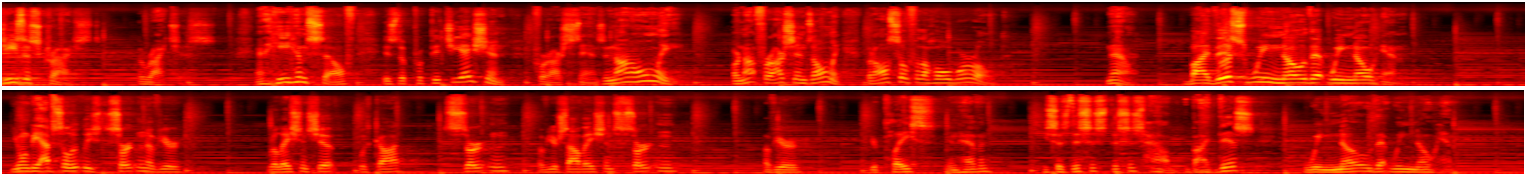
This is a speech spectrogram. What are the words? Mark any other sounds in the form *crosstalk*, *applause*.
Jesus Christ, the righteous. And he himself is the propitiation for our sins. And not only, or not for our sins only, but also for the whole world. Now, by this we know that we know him. You want to be absolutely certain of your relationship with God? Certain of your salvation? Certain of your, your place in heaven? He says, this is, this is how. By this we know that we know him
